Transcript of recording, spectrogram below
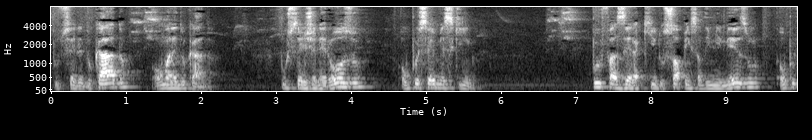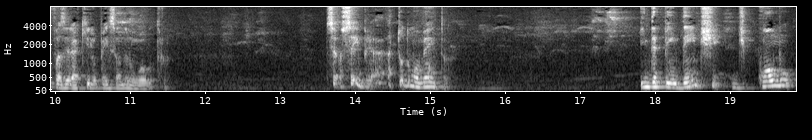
por ser educado ou mal educado, por ser generoso ou por ser mesquinho por fazer aquilo só pensando em mim mesmo ou por fazer aquilo pensando no outro. Sempre, a todo momento. Independente de como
